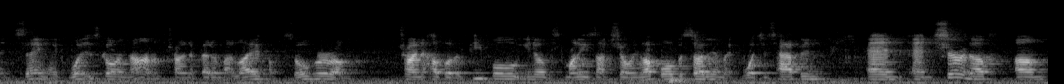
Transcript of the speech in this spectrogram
and saying like, what is going on? I'm trying to better my life. I'm sober. I'm trying to help other people. You know, this money's not showing up all of a sudden. Like, what just happened? And and sure enough, um,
